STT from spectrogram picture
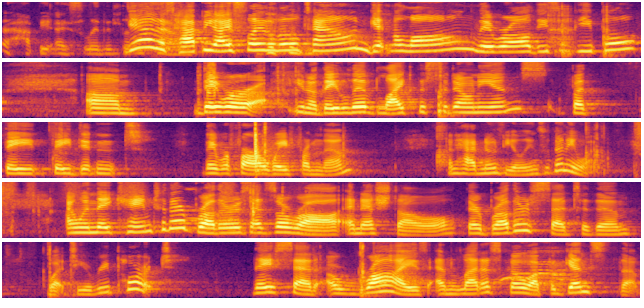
A happy, isolated little yeah, this town. happy, isolated little town, getting along. They were all decent people. Um, they were, you know, they lived like the Sidonians, but they they didn't. They were far away from them, and had no dealings with anyone. And when they came to their brothers at Zorah and Eshtaol, their brothers said to them, "What do you report?" They said, "Arise and let us go up against them,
